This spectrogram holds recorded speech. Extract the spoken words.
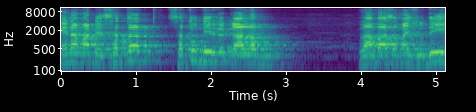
એના માટે સતત સતુ દીર્ઘ કાલમ લાંબા સમય સુધી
